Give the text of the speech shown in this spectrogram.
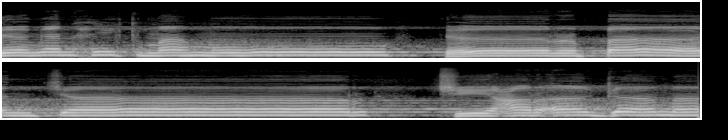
Dengan hikmahmu terpancar. Syiar agama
